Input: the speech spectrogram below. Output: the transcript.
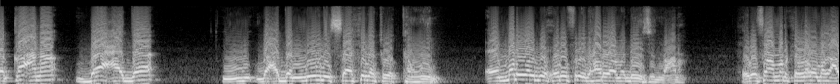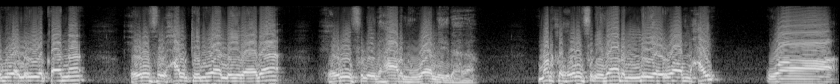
yaqacna bacda bacda anuuni saakinati watanwiin ee mar walba xuruuf lidhaar waa ma dhehaysid macnaha xuruufaha marka laba magacba waa loo yaqaanaa xuruuf lxalqin waa la yidhaahdaa xuruuf lidhaarna waa la yidhahdaa marka xuruuf lidhaar la leeyahay waa maxay waa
